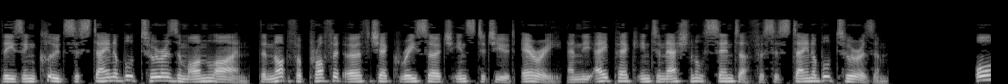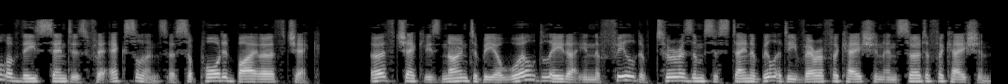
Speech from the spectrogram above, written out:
These include Sustainable Tourism Online, the not-for-profit EarthCheck Research Institute and the APEC International Centre for Sustainable Tourism. All of these centres for excellence are supported by EarthCheck. EarthCheck is known to be a world leader in the field of tourism sustainability verification and certification.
